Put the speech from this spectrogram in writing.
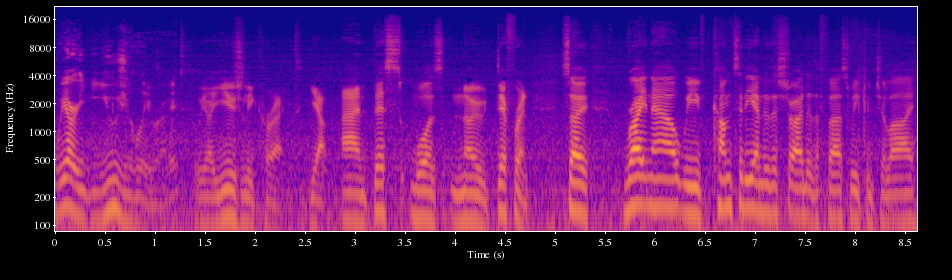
We are usually right. We are usually correct. Yeah. And this was no different. So, right now, we've come to the end of the stride of the first week of July.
